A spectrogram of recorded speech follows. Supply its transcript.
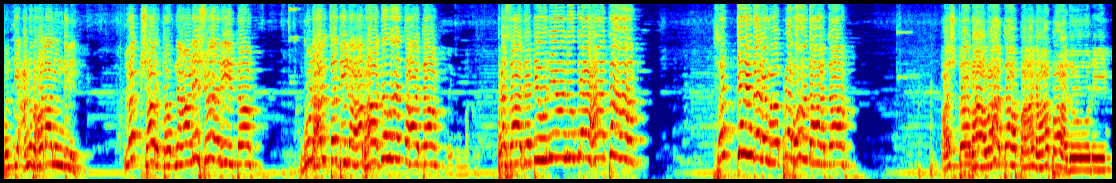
पण ती अनुभवाला आणून दिली. लक्षार्थ ज्ञानेश्वरीचा गुढार्थ दिला भागवताचा प्रसाद देऊन अनुग्रहाचा सत्य धर्म प्रबोधाचा अष्टभावाचा पाना पाजोनी.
